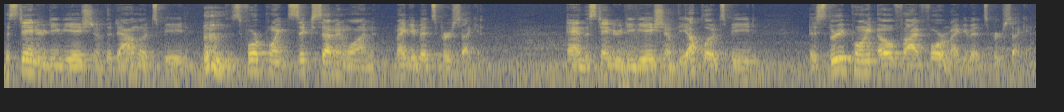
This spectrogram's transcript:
The standard deviation of the download speed is 4.671 megabits per second, and the standard deviation of the upload speed is 3.054 megabits per second.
